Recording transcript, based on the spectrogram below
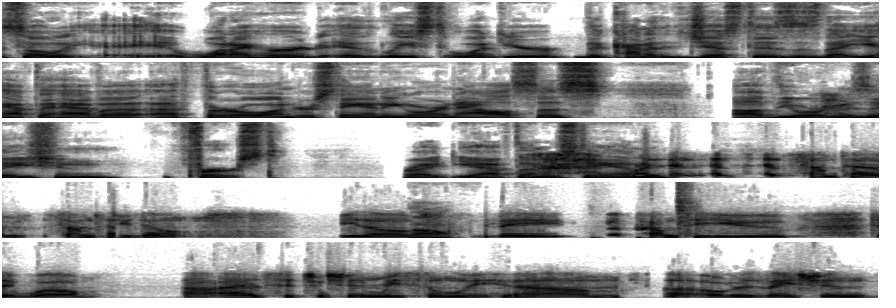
So, uh, what I heard, at least what your the kind of the gist is, is that you have to have a, a thorough understanding or analysis of the organization first, right? You have to understand. Right. And, and, and sometimes, sometimes you don't. You know, oh. they come to you say, "Well, uh, I had a situation recently, um, uh, organization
